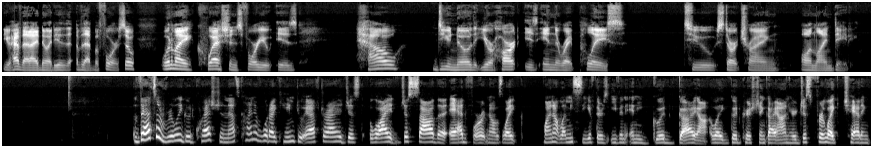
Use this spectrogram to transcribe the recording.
you have that. I had no idea of that before. So one of my questions for you is how do you know that your heart is in the right place to start trying online dating? That's a really good question. That's kind of what I came to after I had just well, I just saw the ad for it and I was like, why not let me see if there's even any good guy on like good Christian guy on here just for like chatting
